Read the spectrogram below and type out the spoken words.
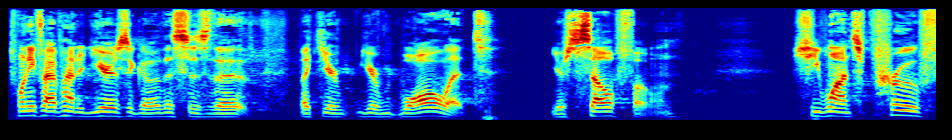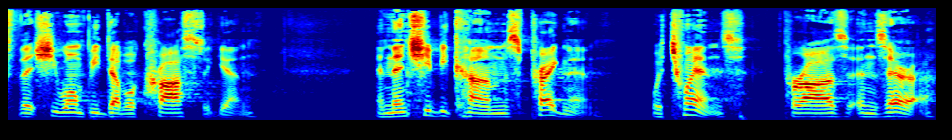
2,500 years ago, this is the, like your, your wallet, your cell phone. She wants proof that she won't be double crossed again. And then she becomes pregnant with twins, Perez and Zerah.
